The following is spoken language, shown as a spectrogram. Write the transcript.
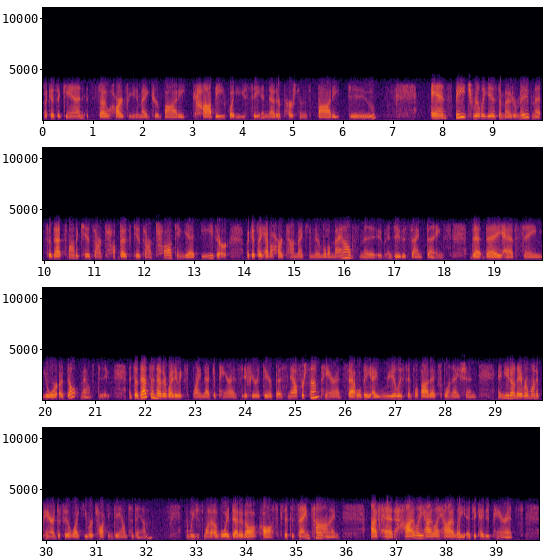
because again, it's so hard for you to make your body copy what you see another person's body do. And speech really is a motor movement, so that's why the kids aren't ta- those kids aren't talking yet either, because they have a hard time making their little mouths move and do the same things that they have seen your adult mouth do. And so that's another way to explain that to parents if you're a therapist. Now, for some parents, that will be a really simplified explanation, and you don't ever want a parent to feel like you are talking down to them. And we just want to avoid that at all costs. But at the same time, I've had highly, highly, highly educated parents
